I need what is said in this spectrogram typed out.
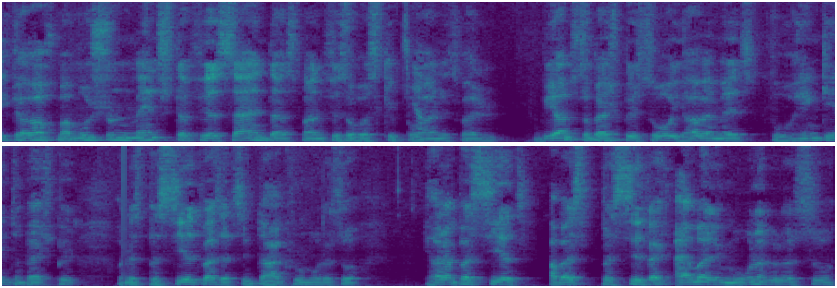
Ich glaube auch, man muss schon ein Mensch dafür sein, dass man für sowas geboren ist, weil wir haben es zum Beispiel so, ja, wenn wir jetzt wohin gehen zum Beispiel und es passiert was jetzt im Darkroom oder so, ja, dann passiert. Aber es passiert vielleicht einmal im Monat oder so.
